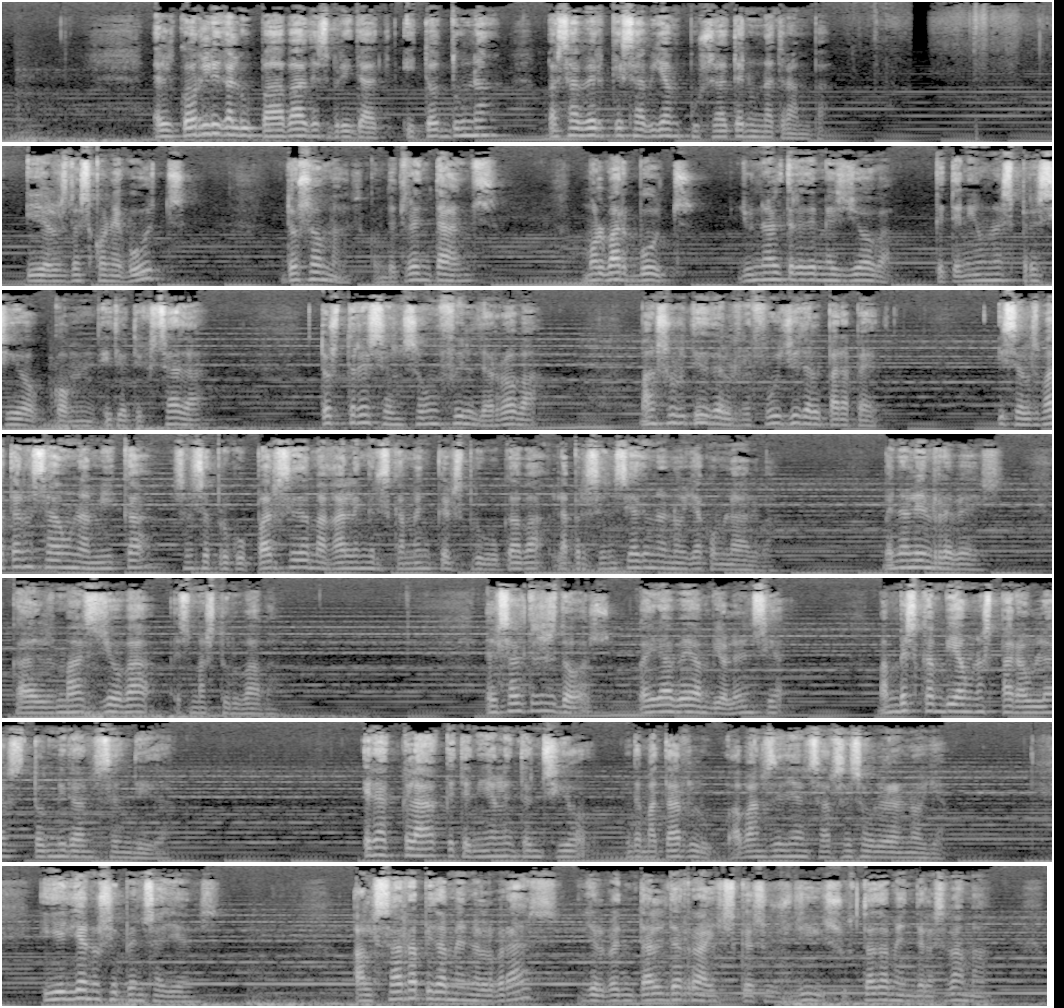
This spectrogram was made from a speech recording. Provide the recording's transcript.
El cor li galopava desbridat i tot d'una va saber que s'havien posat en una trampa. I els desconeguts? Dos homes, com de 30 anys, molt barbuts, i un altre de més jove, que tenia una expressió com idiotitzada, tots tres sense un fil de roba van sortir del refugi del parapet i se'ls va tensar una mica sense preocupar-se d'amagar l'engrescament que els provocava la presència d'una noia com l'Alba. Ben a l'inrevés, que el mas jove es masturbava. Els altres dos, gairebé amb violència, van bescanviar unes paraules tot mirant encendida. Era clar que tenien la intenció de matar-lo abans de llançar-se sobre la noia. I ella no s'hi pensa gens. Alçà ràpidament el braç i el vental de raigs que sorgí sobtadament de la seva mà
